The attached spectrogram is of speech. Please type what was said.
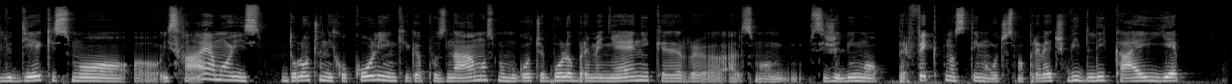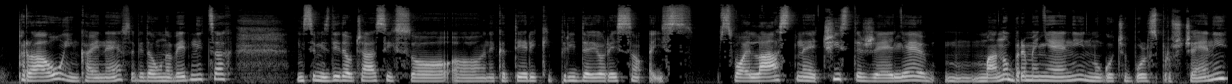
ljudje, ki smo, uh, izhajamo iz določenih okolij in ki ga poznamo, smo mogoče bolj obremenjeni, ker ali smo, si želimo perfektnosti, mogoče smo preveč videli, kaj je prav in kaj ne, seveda v navednicah. In se mi zdi, da včasih so uh, nekateri, ki pridejo res iz svoje lastne čiste želje, manj obremenjeni in mogoče bolj sproščeni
